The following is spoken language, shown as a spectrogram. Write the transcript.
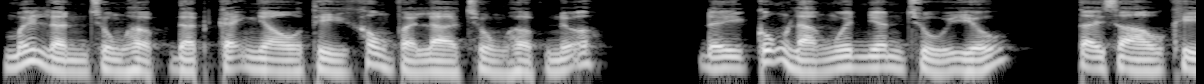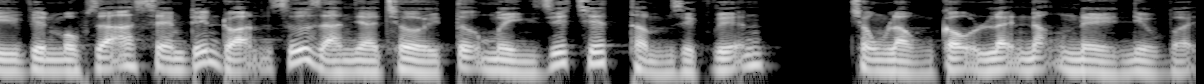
Mấy lần trùng hợp đặt cạnh nhau thì không phải là trùng hợp nữa. Đây cũng là nguyên nhân chủ yếu tại sao khi viên mục giã xem đến đoạn sứ giả nhà trời tự mình giết chết thẩm dịch viễn, trong lòng cậu lại nặng nề như vậy.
